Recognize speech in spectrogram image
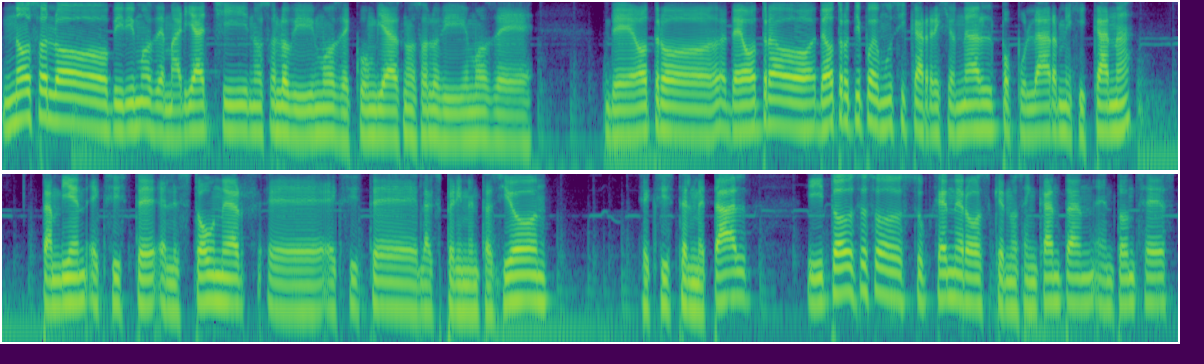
no solo vivimos de mariachi, no solo vivimos de cumbias, no solo vivimos de, de, otro, de, otro, de otro tipo de música regional popular mexicana. También existe el stoner, eh, existe la experimentación, existe el metal y todos esos subgéneros que nos encantan. Entonces,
